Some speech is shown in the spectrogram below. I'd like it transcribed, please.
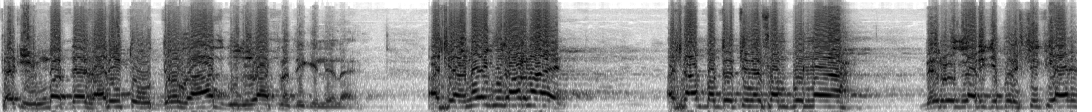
त्याची हिंमत नाही झाली तो उद्योग आज गुजरातमध्ये गेलेला आहे. अशी अनेक उदाहरणं आहेत. अशा पद्धतीने संपूर्ण बेरोजगारीची परिस्थिती आहे.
